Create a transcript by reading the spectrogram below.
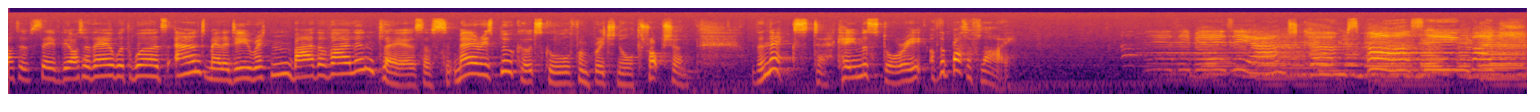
Part of Save the Otter there with words and melody written by the violin players of St Mary's Bluecoat School from Bridgnorth, Shropshire. The next came the story of the butterfly. A busy, busy ant comes passing by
